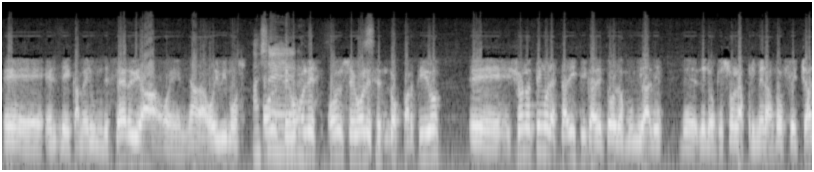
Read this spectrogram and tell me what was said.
eh, el de Camerún de Serbia, o, nada, hoy vimos 11 goles, 11 goles en dos partidos. Eh, yo no tengo la estadística de todos los mundiales, de, de, lo que son las primeras dos fechas,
